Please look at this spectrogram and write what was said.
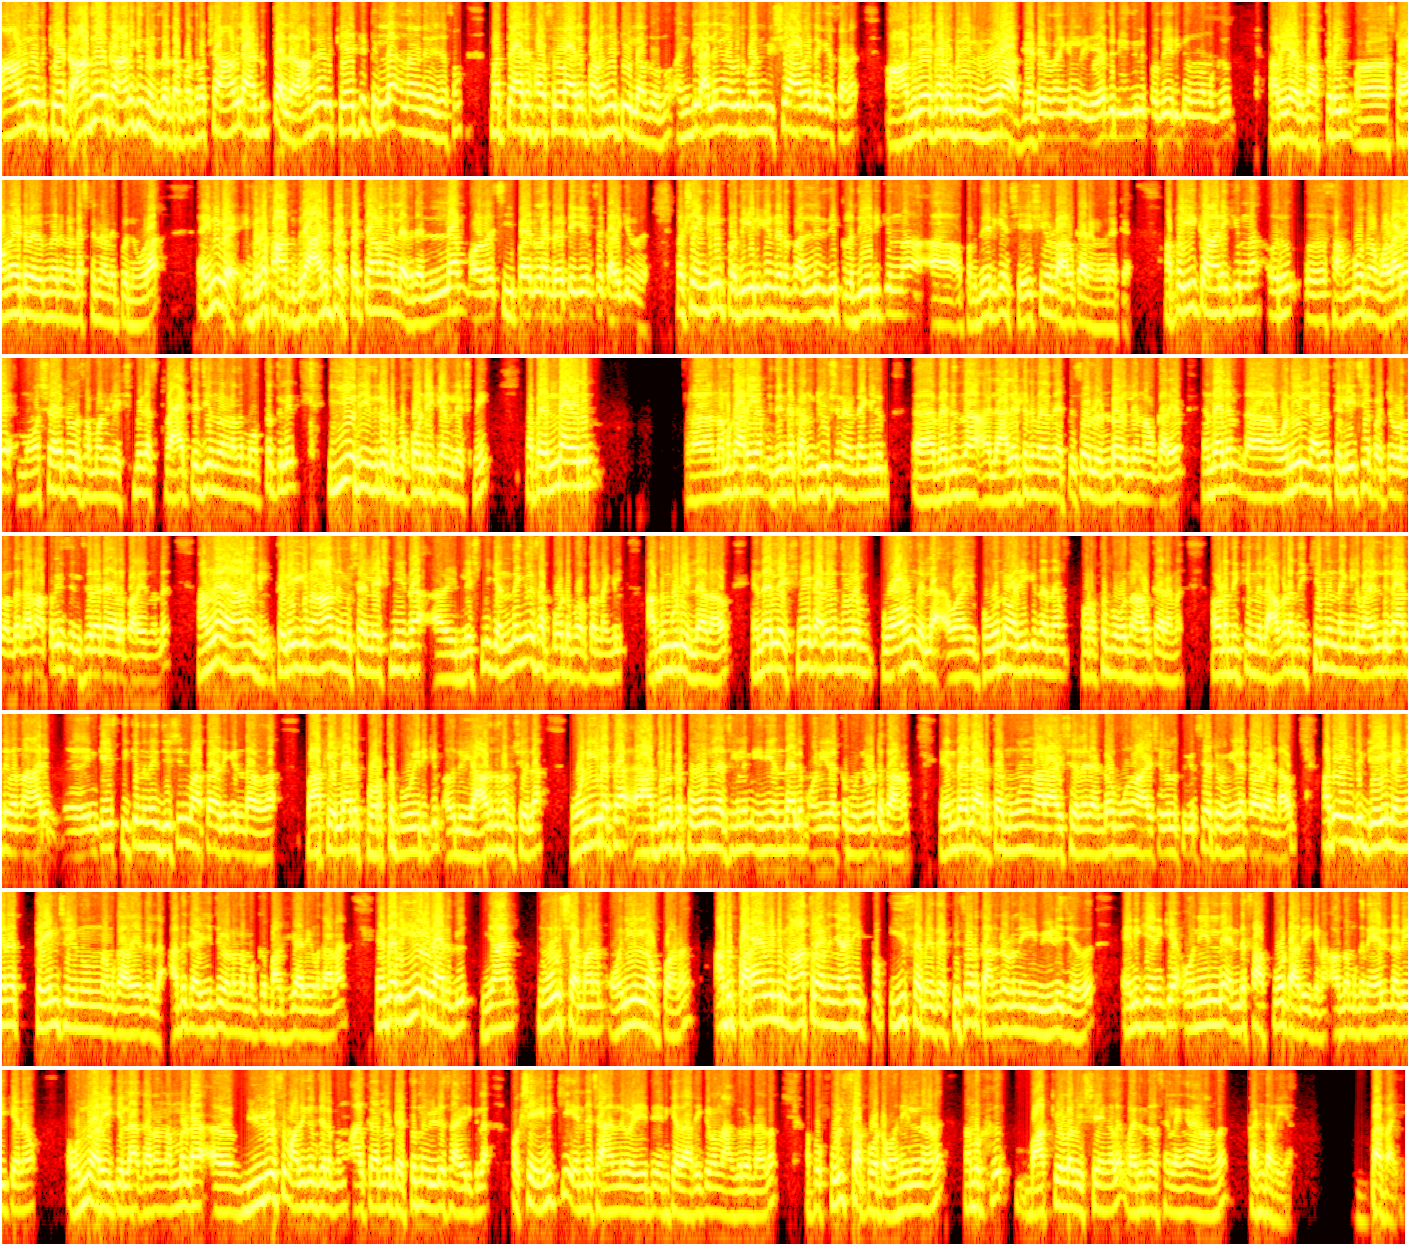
ആദിലത് കേട്ട് ഞാൻ കാണിക്കുന്നുണ്ട് തൊട്ടപ്പുറത്ത് പക്ഷെ ആദിൽ അടുത്തല്ല. ആദിലത് കേട്ടിട്ടില്ല എന്നാണ് എന്റെ വിശ്വാസം. മറ്റാരും ഹൗസിലുള്ള ആരും പറഞ്ഞിട്ടില്ല എന്ന് തോന്നുന്നു. എങ്കിൽ അല്ലെങ്കിൽ അതൊരു വൻ വിഷയം ആവേണ്ട കേസാണ്. ആദിലേക്കാൾ ഉപരി നൂറ കേട്ടിരുന്നെങ്കിൽ ഏത് രീതിയിൽ പ്രതികരിക്കുമെന്ന് നമുക്ക് അറിയായിരുന്നു. അത്രയും സ്ട്രോങ് ആയിട്ട് വരുന്ന ഒരു കണ്ടസ്റ്റന്റാണ് ഇപ്പൊ നൂറ. എനിവേ ഇവരുടെ ഭാഗത്ത് ഇവർ ആരും പെർഫെക്റ്റ് ആണെന്നല്ല. ഇവരെല്ലാം വളരെ ചീപ്പായിട്ടുള്ള ഡേർട്ടി ഗെയിംസ് കളിക്കുന്നത്. പക്ഷെ എങ്കിലും പ്രതികരിക്കേണ്ടടുത്ത് നല്ല രീതിയിൽ പ്രതികരിക്കുന്ന പ്രതികരിക്കാൻ ശേഷിയുള്ള ആൾക്കാരാണ് ഇവരൊക്കെ. അപ്പൊ ഈ കാണിക്കുന്ന ഒരു സംഭവം വളരെ മോശമായിട്ടുള്ള സംഭവമാണ് ലക്ഷ്മിയുടെ സ്ട്രാറ്റജി എന്ന് പറയുന്നത് മൊത്തത്തിൽ ഈ ഒരു രീതിയിലോട്ട് പൊക്കോണ്ടിരിക്കുകയാണ് ലക്ഷ്മി. അപ്പൊ എന്തായാലും നമുക്കറിയാം ഇതിന്റെ കൺക്ലൂഷൻ എന്തെങ്കിലും വരുന്ന ലാലേട്ടന് വരുന്ന എപ്പിസോഡിൽ ഉണ്ടോ ഇല്ലെന്ന് നമുക്കറിയാം. എന്തായാലും ഒനിയിൽ അത് തെളിയിച്ചേ പറ്റുള്ളൂന്നുണ്ട്. കാരണം അത്രയും സിൻസിയറായിട്ട് അയാൾ പറയുന്നുണ്ട്. അങ്ങനെയാണെങ്കിൽ തെളിയിക്കുന്ന ആ നിമിഷം ലക്ഷ്മിയുടെ ലക്ഷ്മിക്ക് എന്തെങ്കിലും സപ്പോർട്ട് പുറത്തുണ്ടെങ്കിൽ അതും കൂടി ഇല്ലാതാവും. എന്തായാലും ലക്ഷ്മിയൊക്കെ അധികം ദൂരം പോകുന്നില്ല. പോകുന്ന വഴിക്ക് തന്നെ പുറത്തു പോകുന്ന ആൾക്കാരാണ്. അവിടെ നിൽക്കുന്നില്ല. അവിടെ നിൽക്കുന്നുണ്ടെങ്കിൽ വൈൽഡ് കാർഡിൽ വന്ന ആരും ഇൻ കേസ് നിൽക്കുന്നുണ്ടെങ്കിൽ ജിഷിൻ മാത്രമായിരിക്കും ഉണ്ടാവുക. ബാക്കി എല്ലാവരും പുറത്ത് പോയിരിക്കും. അതിൽ യാതൊരു സംശയമില്ല ഒണിയിലൊക്കെ ആദ്യമൊക്കെ പോകുന്ന വിചാരിച്ചെങ്കിലും ഇനി എന്തായാലും ഒണിയിലൊക്കെ മുന്നോട്ട് കാണും. എന്തായാലും അടുത്ത മൂന്ന് നാലാഴ്ചകൾ രണ്ടോ മൂന്നോ ആഴ്ചകൾ തീർച്ചയായിട്ടും ഒണിയിലൊക്കെ അവിടെ ഉണ്ടാവും. അത് കഴിഞ്ഞിട്ട് ഗെയിം എങ്ങനെ ട്രെയിൻ ചെയ്യുന്നു എന്ന് നമുക്ക് അറിയത്തില്ല. അത് കഴിഞ്ഞിട്ട് വേണം നമുക്ക് ബാക്കി കാര്യങ്ങൾ കാണാൻ. എന്തായാലും ഈ ഒരു കാര്യത്തിൽ ഞാൻ നൂറ് ശതമാനം ഒനിയിലിനൊപ്പമാണ് അത് പറയാൻ വേണ്ടി മാത്രമാണ് ഞാൻ ഇപ്പം ഈ സമയത്ത് എപ്പിസോഡ് കണ്ടുടനെ ഈ വീഡിയോ ചെയ്തത്. എനിക്ക് എനിക്ക് ഒനിയിലിന് എന്റെ സപ്പോർട്ട് അറിയിക്കണം. അത് നമുക്ക് നേരിട്ട് അറിയിക്കാനോ ഒന്നും അറിയിക്കില്ല. കാരണം നമ്മുടെ വീഡിയോസും അധികം ചിലപ്പം ആൾക്കാരിലോട്ട് എത്തുന്ന വീഡിയോസ് ആയിരിക്കില്ല. പക്ഷെ എനിക്ക് എന്റെ ചാനൽ വഴിയിട്ട് എനിക്കത് അറിയിക്കണമെന്ന് ആഗ്രഹം ഉണ്ടായിരുന്നു അപ്പോൾ ഫുൾ സപ്പോർട്ട് ഒനിലിനാണ് നമുക്ക് ബാക്കിയുള്ള വിഷയങ്ങൾ വരും ദിവസങ്ങൾ എങ്ങനെയാണെന്ന് കണ്ടറിയാം. Bye bye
